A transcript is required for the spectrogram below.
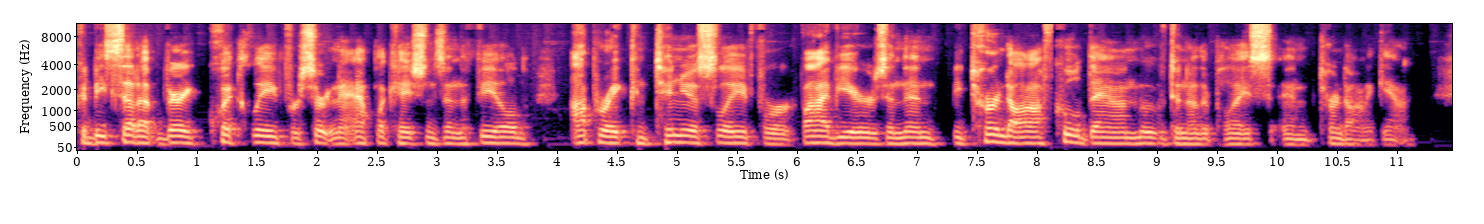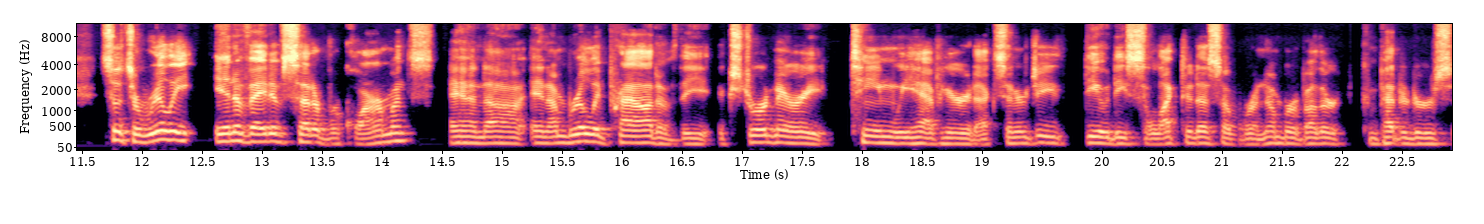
could be set up very quickly for certain applications in the field, operate continuously for five years, and then be turned off, cooled down, moved to another place, and turned on again. So it's a really innovative set of requirements, and uh, and I'm really proud of the extraordinary team we have here at X Energy. DoD selected us over a number of other competitors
